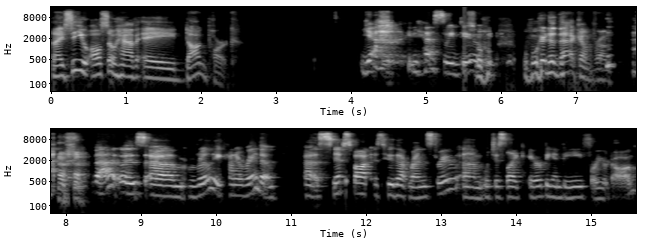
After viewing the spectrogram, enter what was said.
And I see you also have a dog park. Yeah, yes, we do. So where did that come from? that was um, really kind of random. Uh, Sniffspot is who that runs through, um, which is like Airbnb for your dog.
